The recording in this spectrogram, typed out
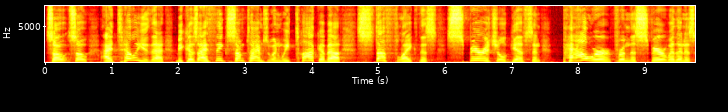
So, so I tell you that because I think sometimes when we talk about stuff like this, spiritual gifts and power from the Spirit within us,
